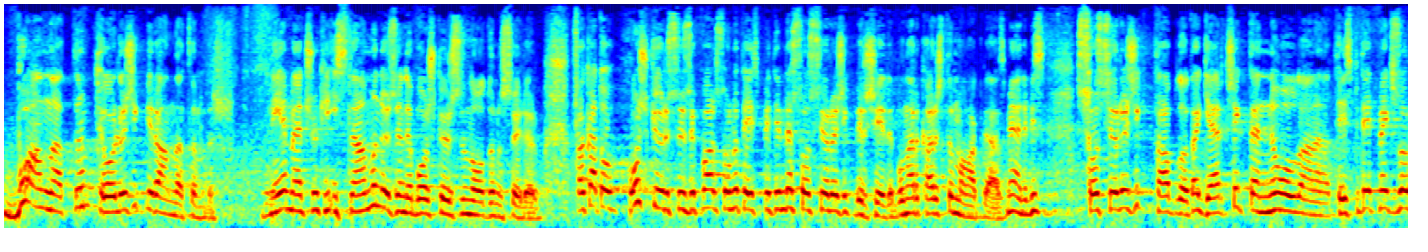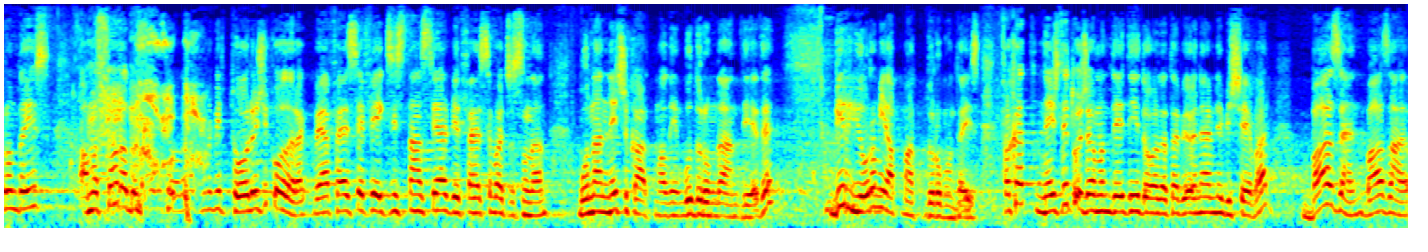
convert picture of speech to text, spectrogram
bu anlattığım teolojik bir anlatımdır. Niye? Ben çünkü İslam'ın özünde bu hoşgörüsünün olduğunu söylüyorum. Fakat o hoşgörüsüzlük varsa onu tespitinde sosyolojik bir şeydir. Bunları karıştırmamak lazım. Yani biz sosyolojik tabloda gerçekten ne olduğunu tespit etmek zorundayız. Ama sonra da bunu bir teolojik olarak veya felsefi egzistansiyel bir felsefe açısından bundan ne çıkartmalıyım bu durumdan diye de bir yorum yapmak durumundayız. Fakat Necdet hocamın dediği de orada tabii önemli bir şey var. Bazen bazen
